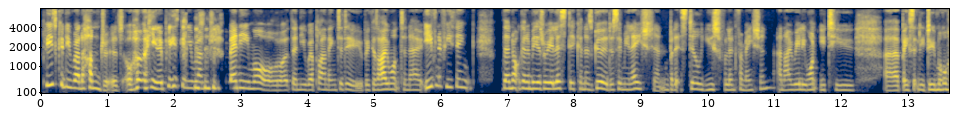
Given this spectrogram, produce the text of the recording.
please, can you run 100? Or, you know, please, can you run many more than you were planning to do? Because I want to know, even if you think they're not going to be as realistic and as good a simulation, but it's still useful information. And I really want you to uh, basically do more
